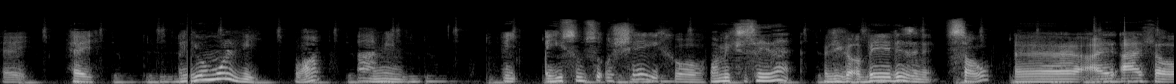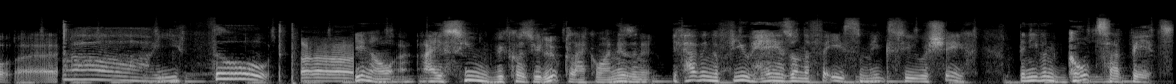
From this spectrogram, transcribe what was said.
Hey, hey, are you a Mulvi? What? I mean, are you, some sort of sheikh or what makes you say that? Well, you got a beard, isn't it? So, uh, I, I thought, uh, ah, you thought, uh, you know, I assumed because you look like one, isn't it? If having a few hairs on the face makes you a sheikh, then even goats have beards.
